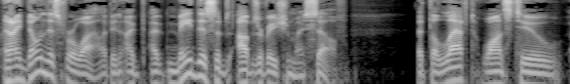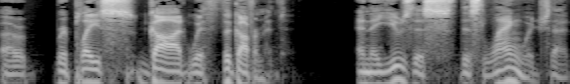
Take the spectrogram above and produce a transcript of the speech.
and I've known this for a while. I've been I've, I've made this observation myself that the left wants to uh, replace God with the government and they use this this language that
